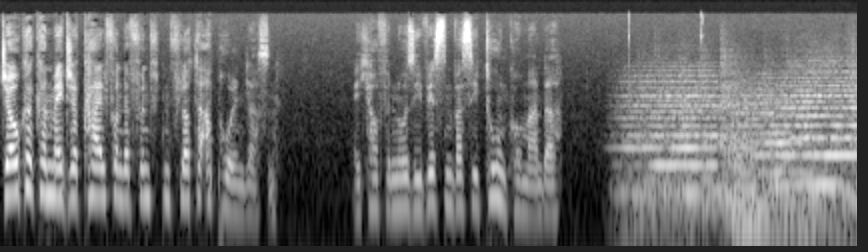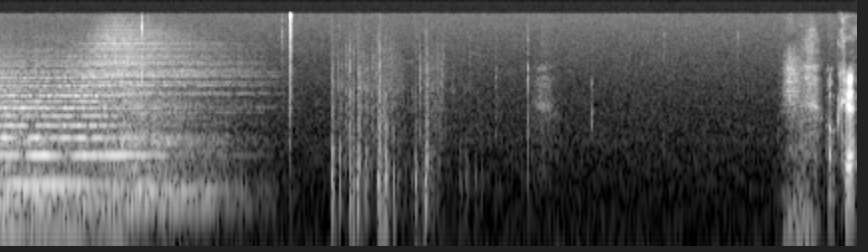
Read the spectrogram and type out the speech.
Joker kann Major Kyle von der fünften Flotte abholen lassen. Ich hoffe nur, Sie wissen, was Sie tun, Commander. Okay.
